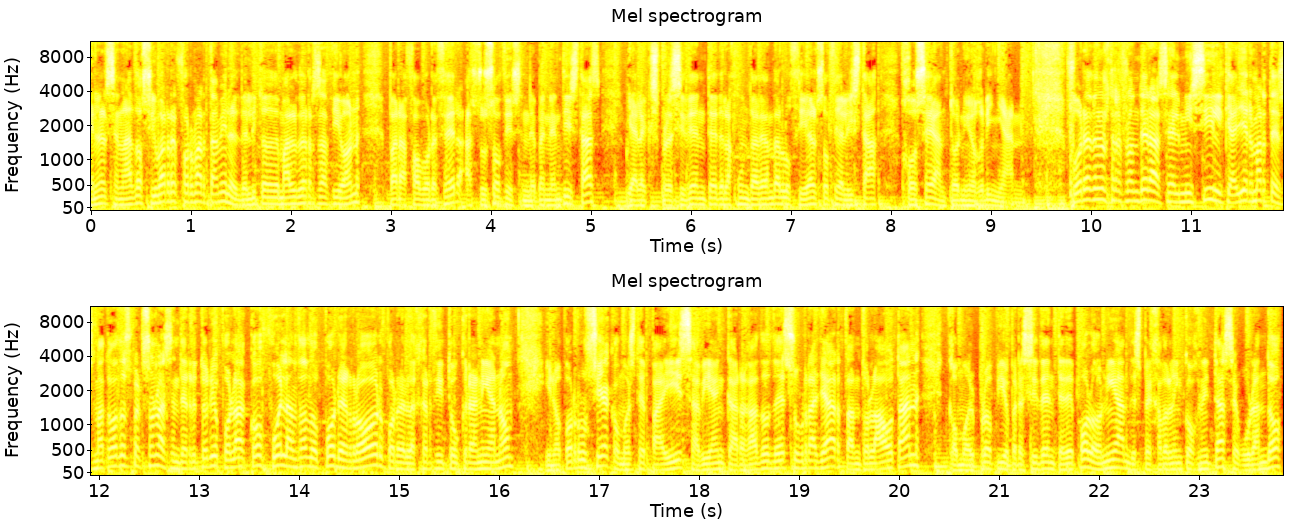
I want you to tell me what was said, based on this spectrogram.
en el Senado, si va a reformar también el delito de malversación para favorecer a sus socios independentistas y al expresidente de la Junta de Andalucía, el socialista José Antonio Griñán. Fuera de nuestras fronteras, el misil que ayer martes mató a dos personas en territorio polaco fue lanzado por error por el ejército ucraniano y no por Rusia, como este país había encargado de subrayar tanto la OTAN como el propio presidente de Polonia han despejado la incógnita asegurando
